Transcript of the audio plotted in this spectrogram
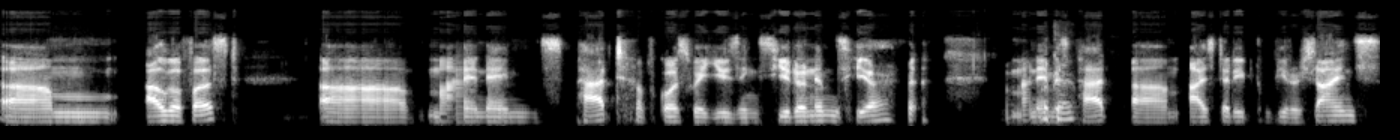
Um, I'll go first. Uh, my name's Pat. Of course, we're using pseudonyms here. my name okay. is Pat. Um, I studied computer science,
